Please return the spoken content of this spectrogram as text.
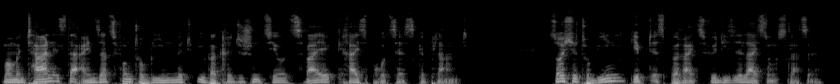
Momentan ist der Einsatz von Turbinen mit überkritischem CO2-Kreisprozess geplant. Solche Turbinen gibt es bereits für diese Leistungsklasse,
